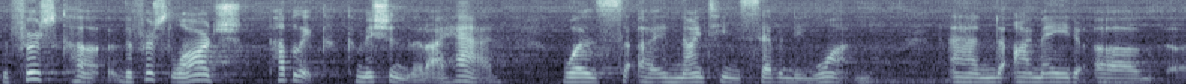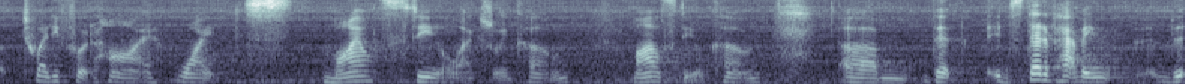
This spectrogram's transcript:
the first, co- the first large public commission that I had was uh, in 1971 and I made a 20 foot high white mild steel, actually, cone, mild steel cone, um, that instead of having the,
